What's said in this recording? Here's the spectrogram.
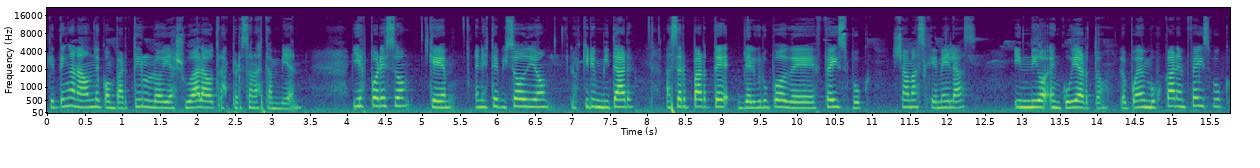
que tengan a dónde compartirlo y ayudar a otras personas también. Y es por eso que en este episodio los quiero invitar a ser parte del grupo de Facebook Llamas Gemelas Indigo Encubierto. Lo pueden buscar en Facebook,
